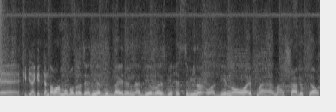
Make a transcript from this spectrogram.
آه، كبيرة جدا. طبعا مبادرة زي ديت بتبين إن قد إيه الرئيس بيحس بينا وقد إيه إن هو واقف مع, مع الشعب بتاعه.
